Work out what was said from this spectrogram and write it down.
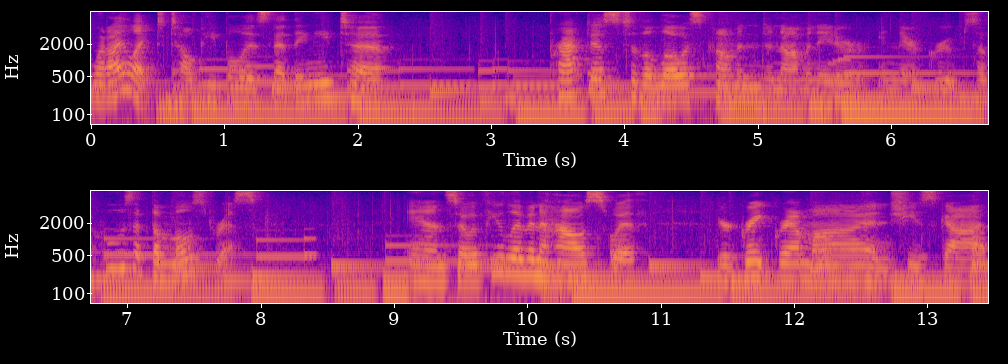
what I like to tell people is that they need to practice to the lowest common denominator in their group. So, who's at the most risk? And so, if you live in a house with your great grandma and she's got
